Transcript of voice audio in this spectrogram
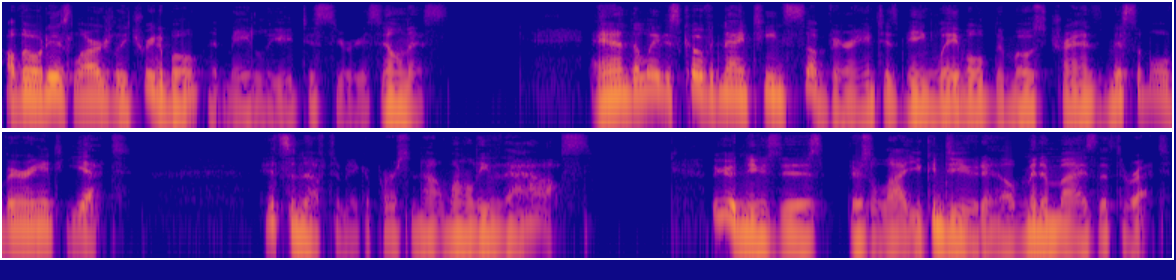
Although it is largely treatable, it may lead to serious illness. And the latest COVID 19 subvariant is being labeled the most transmissible variant yet. It's enough to make a person not want to leave the house. The good news is there's a lot you can do to help minimize the threat.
